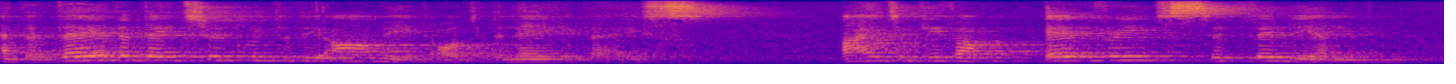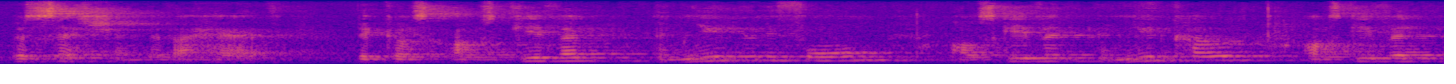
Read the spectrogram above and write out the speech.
And the day that they took me to the army or to the Navy base, I had to give up every civilian possession that I had because I was given a new uniform, I was given a new coat, I was given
